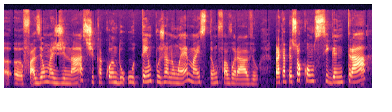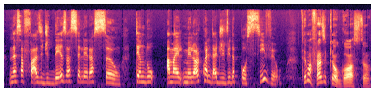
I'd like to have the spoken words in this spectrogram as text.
uh, fazer uma ginástica quando o tempo já não é mais tão favorável, para que a pessoa consiga entrar nessa fase de desaceleração, tendo a melhor qualidade de vida possível? Tem uma frase que eu gosto,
